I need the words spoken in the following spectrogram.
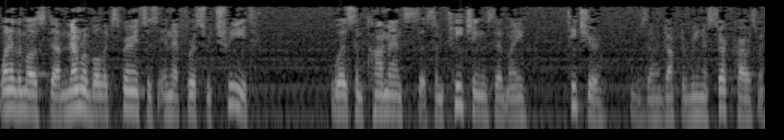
one of the most uh, memorable experiences in that first retreat was some comments, uh, some teachings that my teacher, was uh, Dr. Rina Sircar, was my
